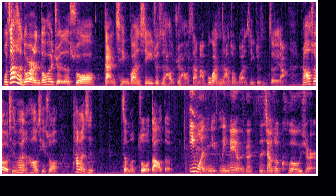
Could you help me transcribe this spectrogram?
我知道很多人都会觉得说感情关系就是好聚好散嘛，不管是哪种关系就是这样。然后，所以我其实会很好奇说他们是怎么做到的。英文里面有一个字叫做 closure。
